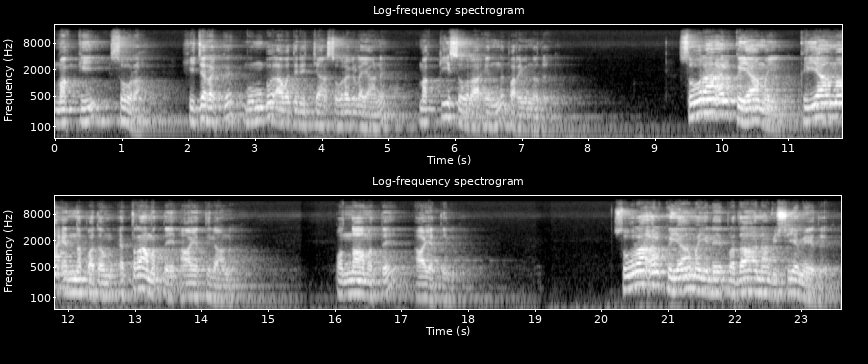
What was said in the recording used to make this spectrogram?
മക്കി സൂറ. ഹിജറക്ക് മുമ്പ് അവതരിച്ച സൂറകളെയാണ് മക്കി സൂറ എന്ന് പറയുന്നത്. സൂറ അൽ ഖിയാമയിൽ ഖിയാമ എന്ന പദം എത്രാമത്തെ ആയത്തിലാണ്? ഒന്നാമത്തെ ആയത്തിൽ. സൂറ അൽ ഖിയാമയിലെ പ്രധാന വിഷയമേത്?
